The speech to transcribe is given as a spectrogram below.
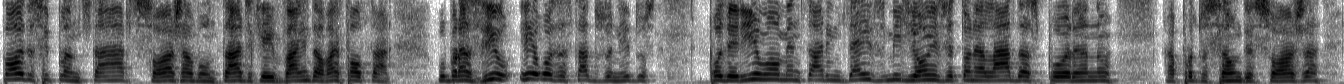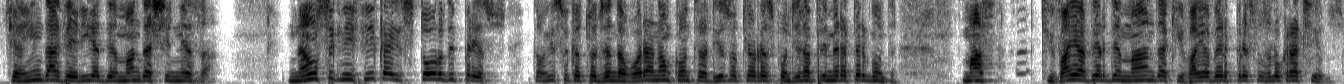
pode-se plantar soja à vontade, que vai, ainda vai faltar. O Brasil e os Estados Unidos poderiam aumentar em 10 milhões de toneladas por ano a produção de soja, que ainda haveria demanda chinesa não significa estouro de preços. Então, isso que eu estou dizendo agora não contradiz o que eu respondi na primeira pergunta. Mas que vai haver demanda, que vai haver preços lucrativos.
